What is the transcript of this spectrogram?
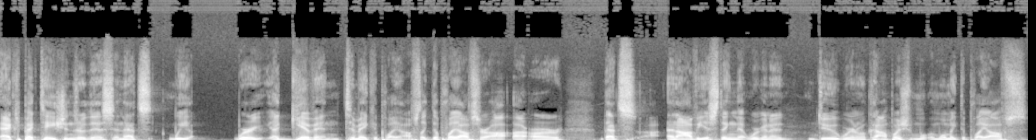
expectations are this, and that's we we're a given to make the playoffs. Like the playoffs are uh, are, are that's an obvious thing that we're gonna do. We're gonna accomplish, we'll, we'll make the playoffs.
